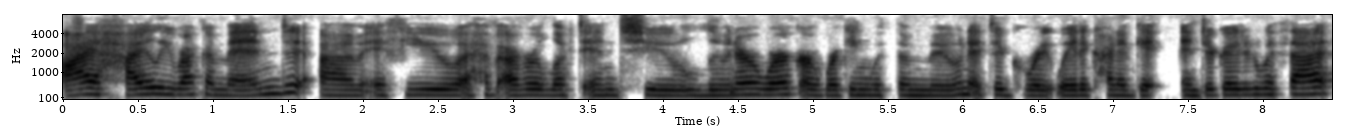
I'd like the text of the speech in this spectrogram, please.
I highly recommend um, if you have ever looked into lunar work or working with the moon, it's a great way to kind of get integrated with that.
